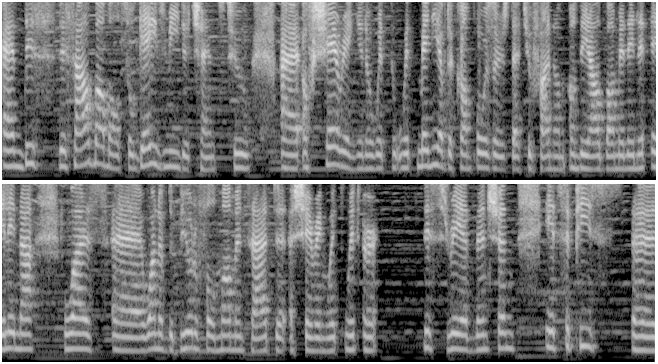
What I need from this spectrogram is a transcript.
And this this album also gave me the chance to of sharing, you know, with with many of the composers that you find on, on the album. And Elena was was uh, one of the beautiful moments I had uh, sharing with, with her. This reinvention, it's a piece uh,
